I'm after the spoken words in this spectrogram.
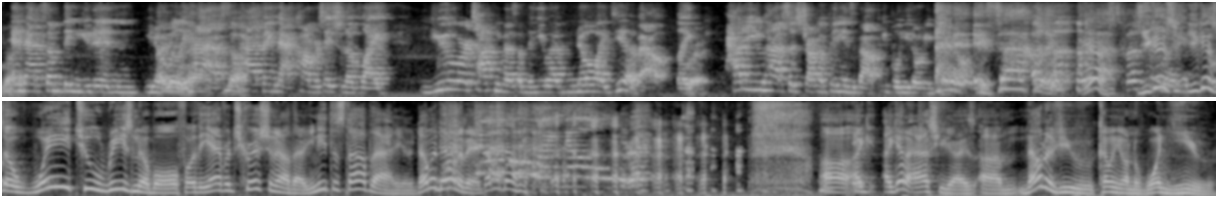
Right. And that's something you didn't, you know, I really have, have. So no. having that conversation of like, you are talking about something you have no idea about. Like, how do you have such strong opinions about people you don't even know? exactly. Yeah, you guys, you guys are way too reasonable for the average Christian out there. You need to stop that here. Dumb it down a bit. Dumb it down. I know. Uh, I, I gotta ask you guys. Um, now that you coming on to one year,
